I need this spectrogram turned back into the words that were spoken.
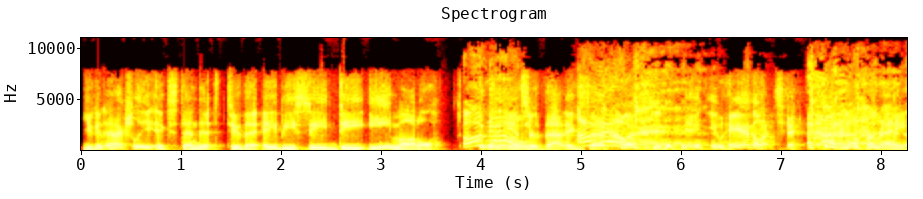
you can actually extend it to the ABCDE model. Oh no! Answer that exact oh, no. question. Can you handle it? I don't know if we're ready.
